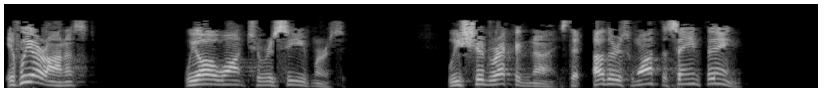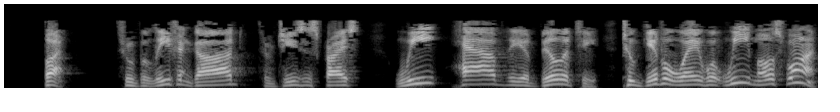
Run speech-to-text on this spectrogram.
If we are honest, we all want to receive mercy. We should recognize that others want the same thing. But through belief in God, through Jesus Christ, we have the ability to give away what we most want.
